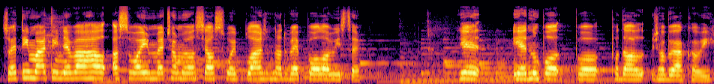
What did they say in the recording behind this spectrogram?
Svetý Martin neváhal a svojim mečom rozsial svoj pláž na dve polovice. Je, jednu po, po, podal žobrákovi.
